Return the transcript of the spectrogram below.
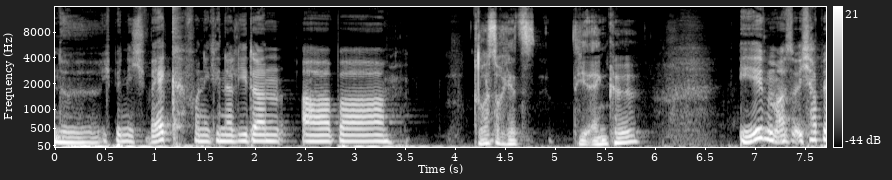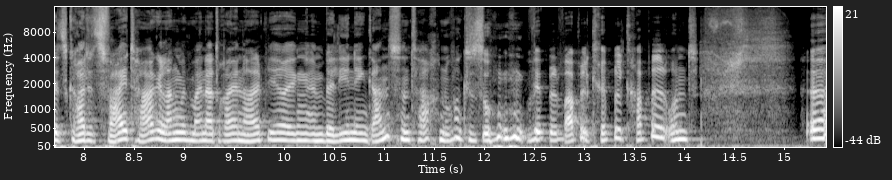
Nö, ich bin nicht weg von den Kinderliedern, aber Du hast doch jetzt die Enkel. Eben, also ich habe jetzt gerade zwei Tage lang mit meiner dreieinhalbjährigen in Berlin den ganzen Tag nur gesungen, Wippel, Wappel, Krippel, Krappel und äh,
